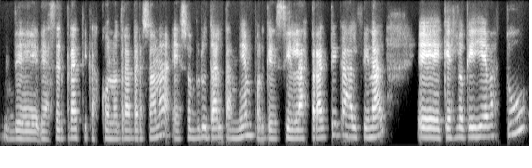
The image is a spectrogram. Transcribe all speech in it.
de, hacer prácticas con otra persona, eso es brutal también, porque sin las prácticas al final, eh, ¿qué es lo que llevas tú?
